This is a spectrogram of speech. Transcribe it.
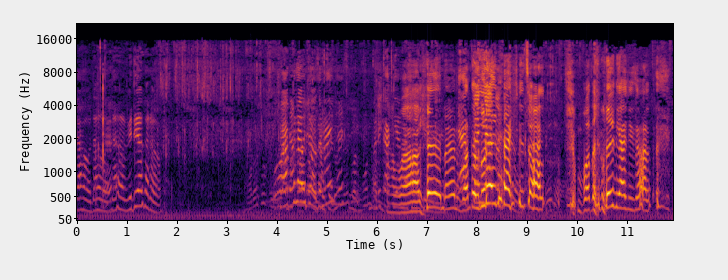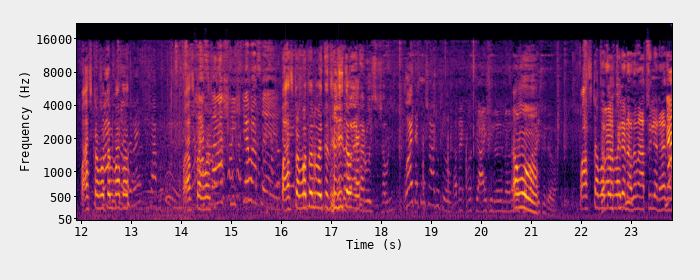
দেখো দেখো দেখো ভিডিও করো। বোতল ঘুরেই নিয়ে আসি চল। বোতল ঘুরেই নিয়ে আসি চল। পাঁচটা বোতল বোতল পাঁচটা বোতল পাঁচটা বোতল পাইতে দিলি তো একটা রয়েছে সাউরি ওইটা তুমি সব উঠো আরে কোসি আইছিল ওই জন্য আমু। পাঁচটা বোতল আতুইলে না জামা আতুইলে না না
